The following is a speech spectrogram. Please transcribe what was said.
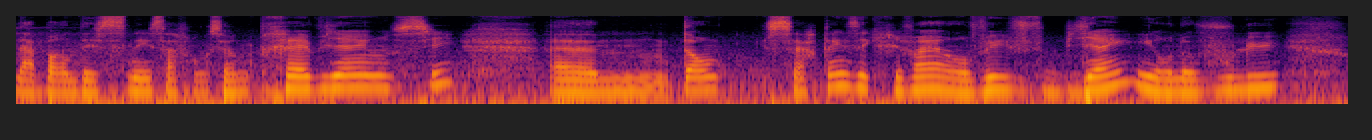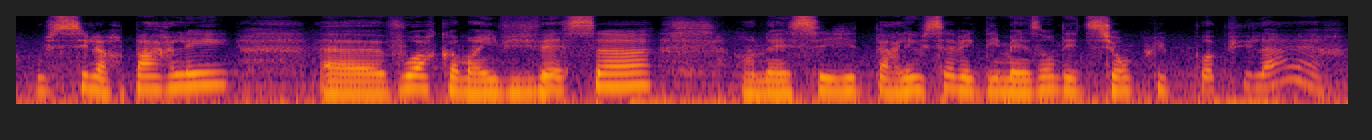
La bande dessinée, ça fonctionne très bien aussi. Euh, donc, certains écrivains en vivent bien et on a voulu aussi leur parler, euh, voir comment ils vivaient ça. On a essayé de parler aussi avec des maisons d'édition plus populaires.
